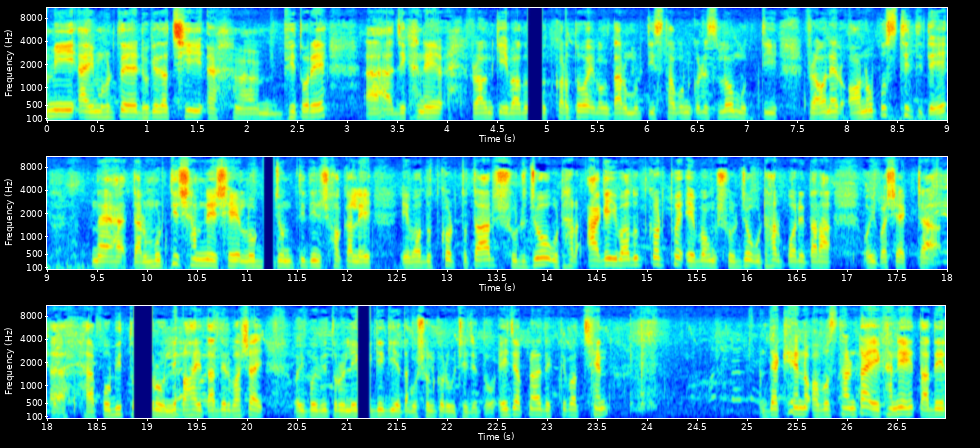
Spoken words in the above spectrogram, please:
আমি এই মুহূর্তে ঢুকে যাচ্ছি ভিতরে যেখানে ফ্রাউনকে ইবাদত করতো এবং তার মূর্তি স্থাপন করেছিল। মূর্তি ফ্রাউনের অনুপস্থিতিতে তার মূর্তির সামনে এসে লোকজন প্রতিদিন সকালে ইবাদত করত। তার সূর্য ওঠার আগে ইবাদত করত এবং সূর্য ওঠার পরে তারা ওই পাশে একটা পবিত্র লেবা হয় তাদের ভাষায় ওই পবিত্র লেগে গিয়ে তা গোসল করে উঠে যেত। এই যে আপনারা দেখতে পাচ্ছেন, দেখেন অবস্থানটা। এখানে তাদের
